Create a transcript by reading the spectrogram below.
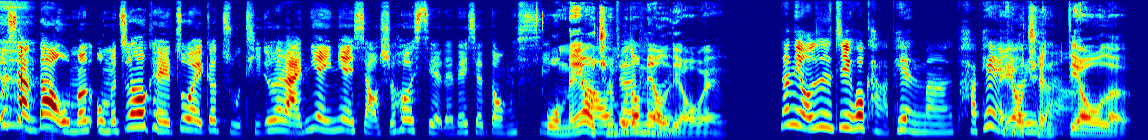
我想到我们我们之后可以做一个主题，就是来念一念小时候写的那些东西。我没有，全部都没有留哎。那你有日记或卡片吗？卡片没有，全丢了。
